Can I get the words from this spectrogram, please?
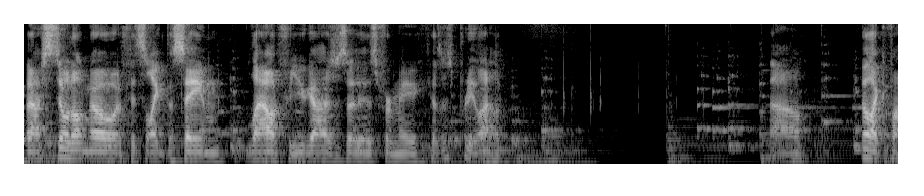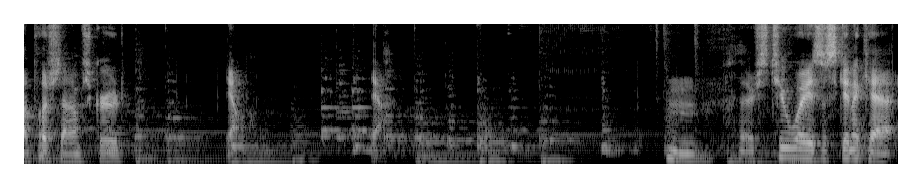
but I still don't know if it's like the same loud for you guys as it is for me, because it's pretty loud. Uh oh. I feel like if I push that, I'm screwed. There's two ways to skin a cat.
